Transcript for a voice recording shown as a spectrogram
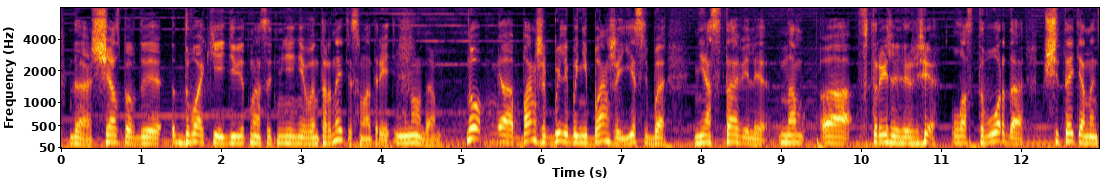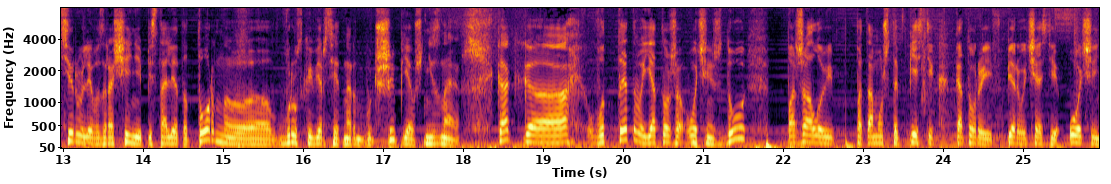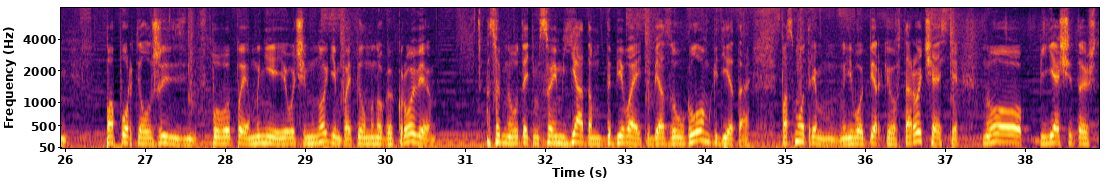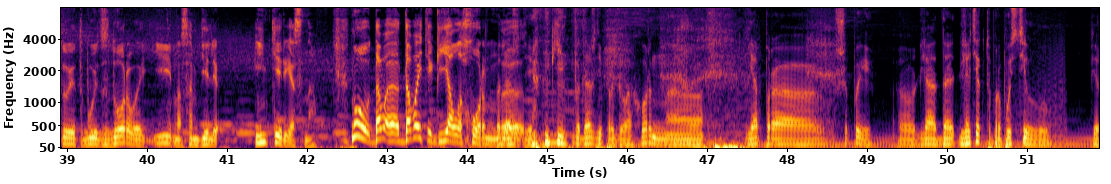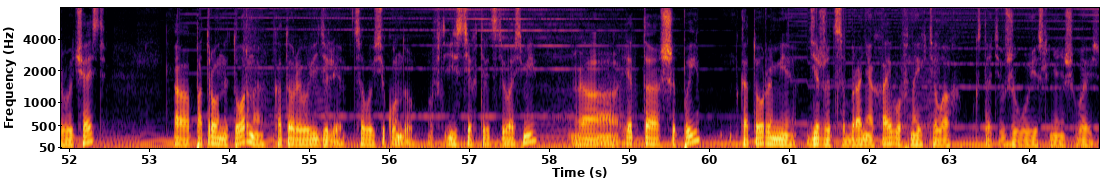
Да, сейчас бы в две- 2К19 мнений в интернете смотреть. Ну да. Но а, банжи были бы не банжи, если бы не оставили нам а, в трейлере Ластворда. Считайте, анонсировали возвращение пистолета Торн. э, в русской версии это, наверное, будет шип, я уж не знаю. Как а, вот этого я тоже очень жду. Пожалуй, потому что пестик, который в первой части очень попортил жизнь в PvP мне и очень многим, попил много крови. Особенно вот этим своим ядом добивая тебя за углом где-то. Посмотрим его перки во второй части. Но я считаю, что это будет здорово и на самом деле интересно. Ну, дава- давайте Гьяла Хорн. Подожди. Подожди про Галахорн. А, Я про шипы. Э, Для, для тех, кто пропустил первую часть, а, патроны Торна, которые вы видели целую секунду из тех 38, а, это шипы, которыми держится броня хайвов на их телах. Кстати, вживую, если я не ошибаюсь.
